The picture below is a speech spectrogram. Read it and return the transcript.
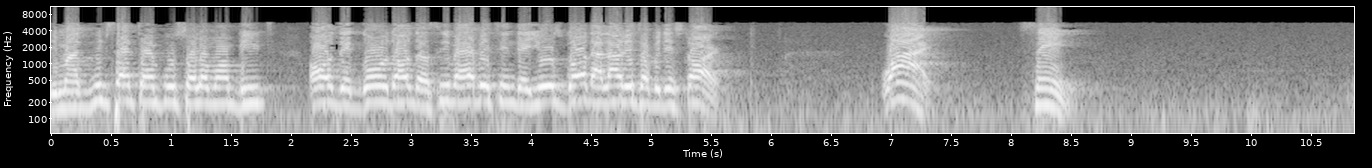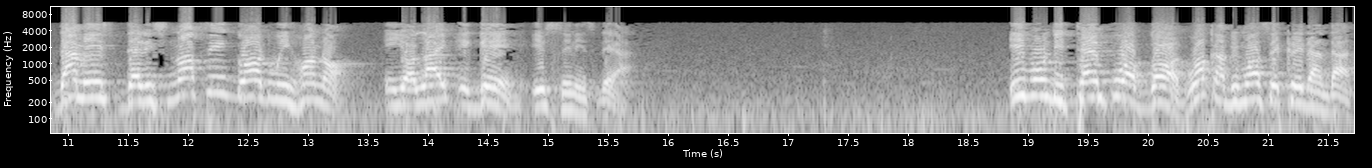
The magnificent temple Solomon built, all the gold, all the silver, everything they used, God allowed it to be destroyed. Why? Sin. That means there is nothing God will honor in your life again if sin is there. Even the temple of God, what can be more sacred than that?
